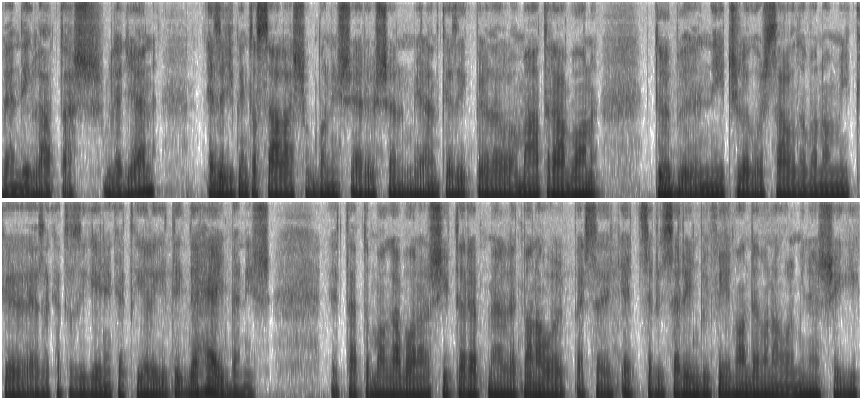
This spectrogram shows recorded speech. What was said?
vendéglátás legyen. Ez egyébként a szállásokban is erősen jelentkezik, például a Mátrában több négycsillagos szálloda van, amik ezeket az igényeket kielégítik, de helyben is. Tehát a magában a síterep mellett van, ahol persze egy egyszerű szerény büfé van, de van, ahol minőségi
